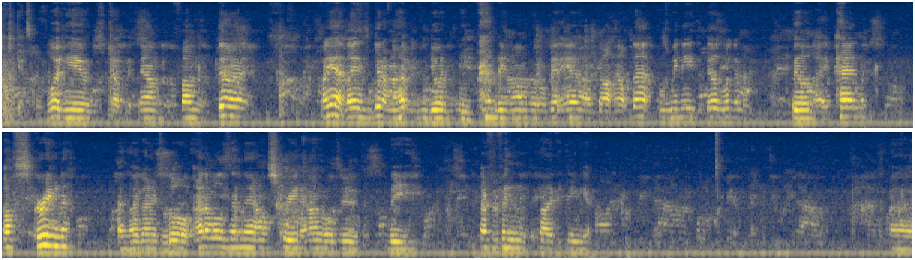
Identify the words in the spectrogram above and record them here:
Just get some wood here, just chop it down, farm it, do it. So yeah, ladies and gentlemen, I hope you enjoyed me rambling on a little bit here. I can't help that because we need to build. We're going to build a pen off screen, and we're going to lure animals in there off screen, and I will do the everything like the. Uh,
